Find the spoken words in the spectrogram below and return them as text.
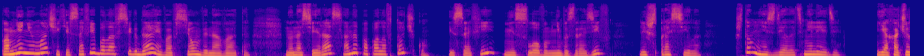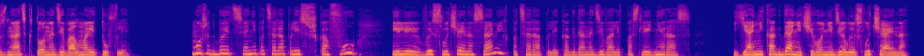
По мнению мачехи, Софи была всегда и во всем виновата, но на сей раз она попала в точку, и Софи, ни словом не возразив, лишь спросила, «Что мне сделать, миледи?» «Я хочу знать, кто надевал мои туфли». «Может быть, они поцарапались в шкафу, или вы случайно сами их поцарапали, когда надевали в последний раз?» «Я никогда ничего не делаю случайно!»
